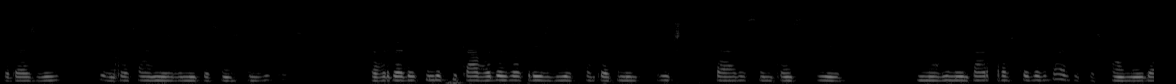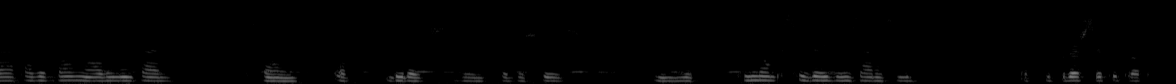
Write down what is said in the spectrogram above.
toda a gente em relação às minhas limitações físicas. A verdade é que ainda ficava dois ou três dias completamente prostrada, sem conseguir movimentar para as coisas básicas, como ir à casa de banho ou alimentar-me, são uh, direitos de todos os seres. E aqui não precisei de usar essa máscara. Aqui puderes ser tu próprio,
